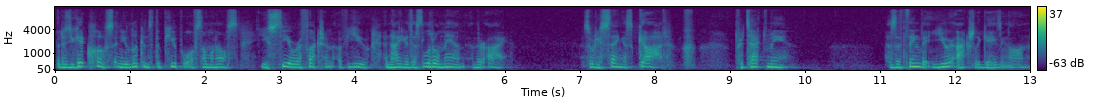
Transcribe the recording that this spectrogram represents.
That as you get close and you look into the pupil of someone else, you see a reflection of you, and now you're this little man in their eye. So what he's saying is, God, protect me as the thing that you're actually gazing on.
